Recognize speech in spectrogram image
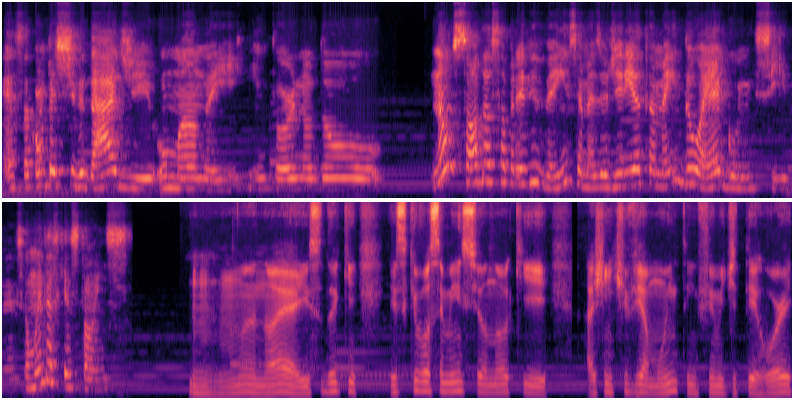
essa competitividade humana aí em torno do. Não só da sobrevivência, mas eu diria também do ego em si, né? São muitas questões. Uhum, não é isso daqui. Isso que você mencionou que a gente via muito em filme de terror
